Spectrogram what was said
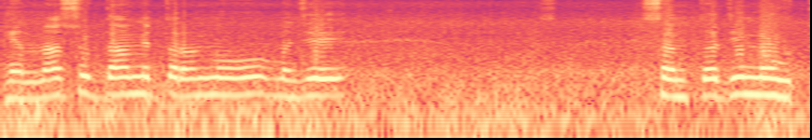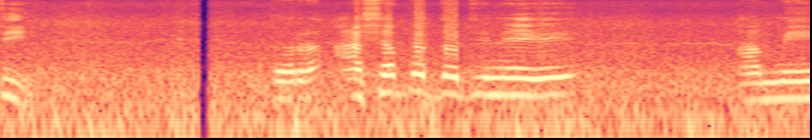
ह्यांनासुद्धा मित्रांनो म्हणजे संतती नव्हती. तर अशा पद्धतीने आम्ही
